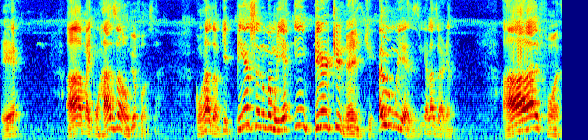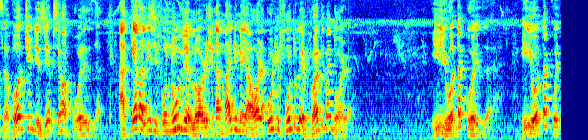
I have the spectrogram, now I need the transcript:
É. Ah, mas com razão, viu, Fonsa? Com razão. Porque pensa numa mulher impertinente. É uma mulherzinha lazarenta. Ah, Fonsa, vou te dizer pra você uma coisa. Aquela ali, se for num velório e ficar mais de meia hora, o defunto levanta e vai embora. E outra coisa, e outra coisa,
